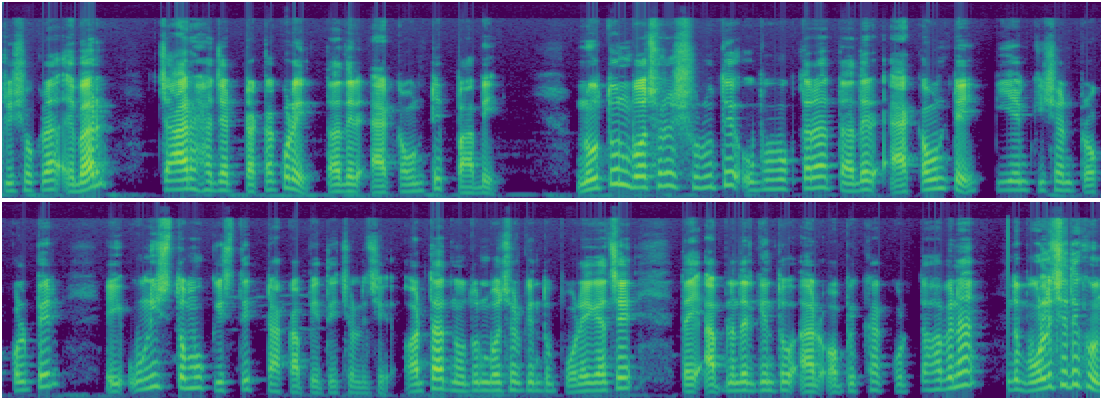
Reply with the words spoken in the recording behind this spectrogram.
কৃষকরা এবার চার হাজার টাকা করে তাদের অ্যাকাউন্টে পাবে। নতুন বছরের শুরুতে উপভোক্তারা তাদের অ্যাকাউন্টে পিএম কিষাণ প্রকল্পের এই উনিশতম কিস্তির টাকা পেতে চলেছে। অর্থাৎ নতুন বছর কিন্তু পড়ে গেছে, তাই আপনাদের কিন্তু আর অপেক্ষা করতে হবে না। কিন্তু বলেছে, দেখুন,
